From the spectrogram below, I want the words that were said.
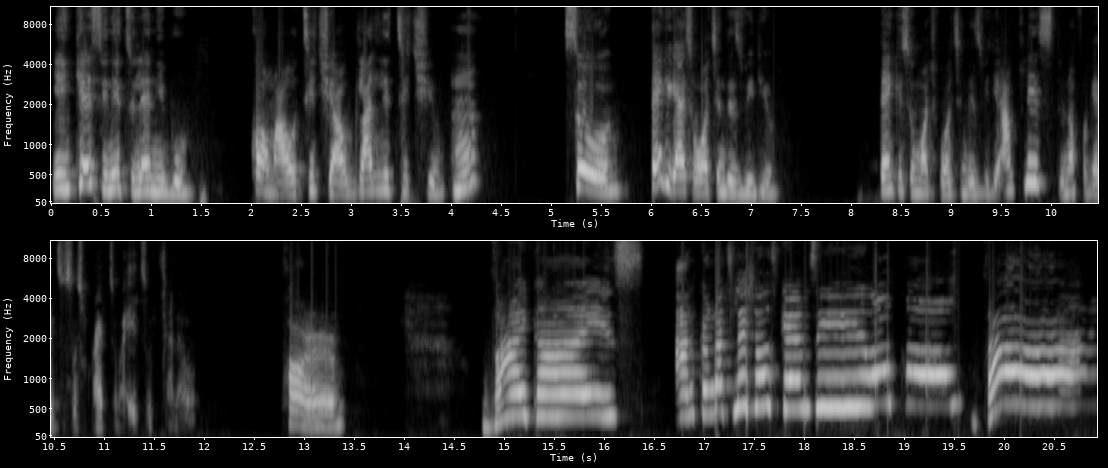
In case you need to learn Igbo, come, I'll teach you. I'll gladly teach you. Hmm? So, thank you guys for watching this video. Thank you so much for watching this video. And please do not forget to subscribe to my YouTube channel. Par. Bye, guys. And congratulations, Kemzy. Welcome. Bye.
